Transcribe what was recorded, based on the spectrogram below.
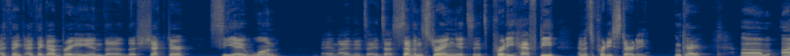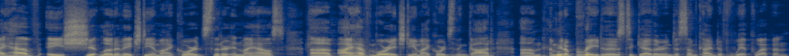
I think I think I'm bringing in the the Schecter CA1, and I, it's a, it's a seven string. It's it's pretty hefty and it's pretty sturdy. Okay. Um, I have a shitload of HDMI cords that are in my house. Uh, I have more HDMI cords than God. Um, I'm gonna braid those together into some kind of whip weapon.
